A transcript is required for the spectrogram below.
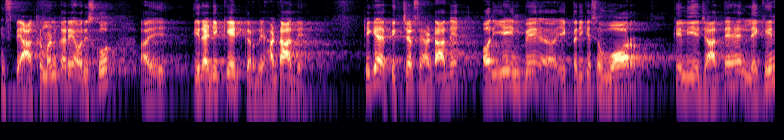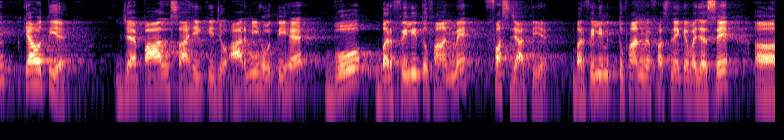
इस पर आक्रमण करें और इसको इरेडिकेट कर दें हटा दें। ठीक है? पिक्चर से हटा दें और ये इन पे एक तरीके से वॉर के लिए जाते हैं लेकिन क्या होती है? जयपाल शाही की जो आर्मी होती है वो बर्फीली तूफ़ान में फंस जाती है। बर्फीली तूफ़ान में फंसने के वजह से आ,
